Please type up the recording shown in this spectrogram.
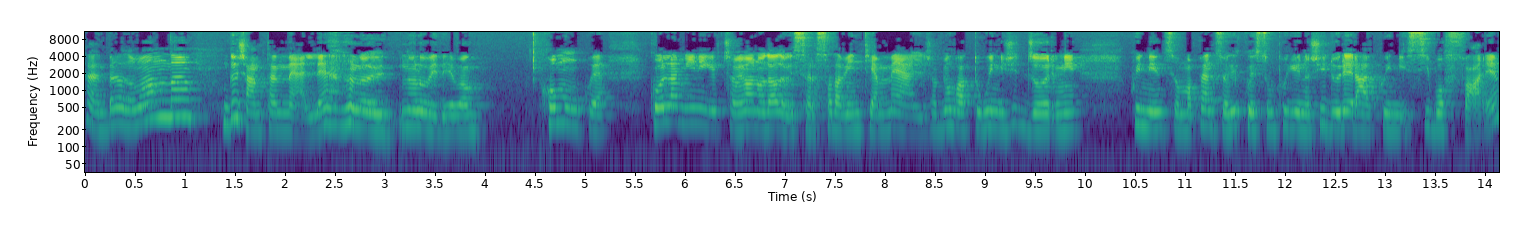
eh, bella domanda 200 ml non lo, non lo vedevo. Comunque con la mini che ci avevano dato che sarà stata 20 ml ci abbiamo fatto 15 giorni quindi insomma penso che questo un pochino ci durerà e quindi si può fare.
